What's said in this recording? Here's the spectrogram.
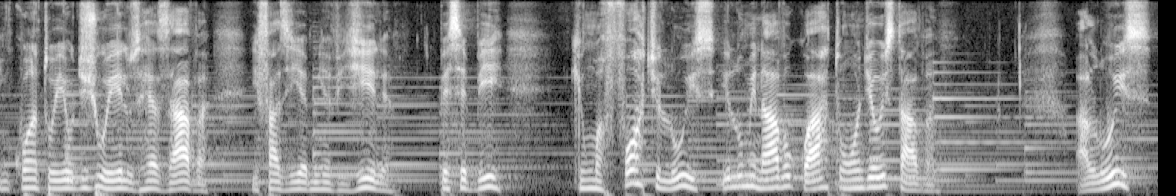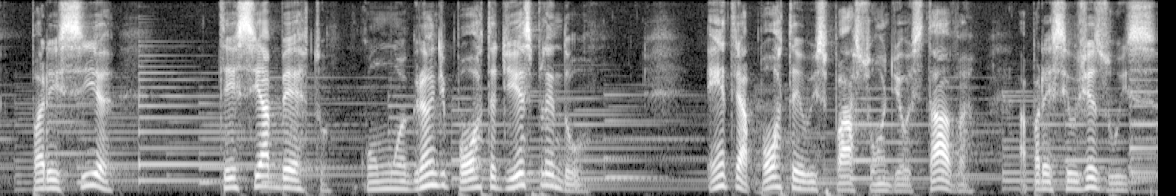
enquanto eu de joelhos rezava e fazia minha vigília, percebi que uma forte luz iluminava o quarto onde eu estava. A luz parecia ter se aberto como uma grande porta de esplendor. Entre a porta e o espaço onde eu estava, apareceu Jesus.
